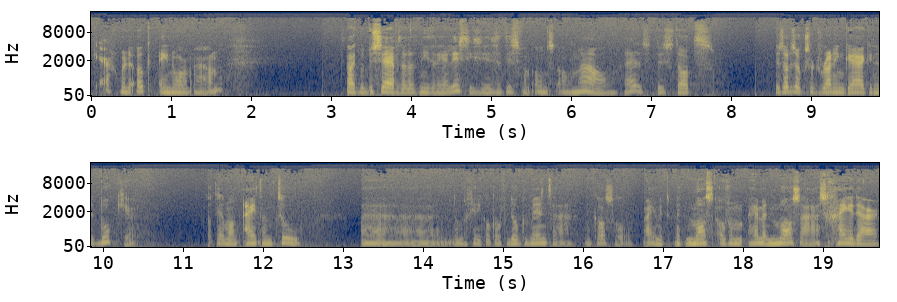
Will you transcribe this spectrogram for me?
ik erger me er ook enorm aan. Terwijl ik me besef dat het niet realistisch is. Het is van ons allemaal. Hè? Dus, dus, dat, dus dat is ook een soort running gag in het boekje. Tot helemaal aan het eind aan toe. Uh, dan begin ik ook over Documenta en Kassel. Waar je met, met, mas, over, hè, met massa's ga je daar...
